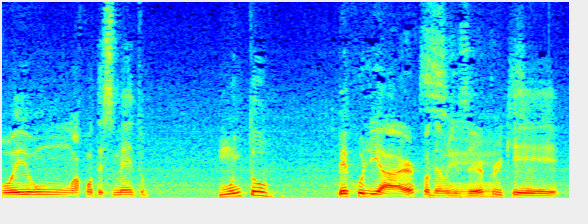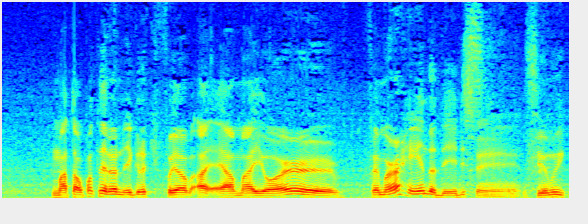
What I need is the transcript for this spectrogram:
Foi um acontecimento muito peculiar, podemos Sim, dizer, porque matar o Pantera Negra que foi a, a, é a maior foi a maior renda deles. Sim. O filme,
